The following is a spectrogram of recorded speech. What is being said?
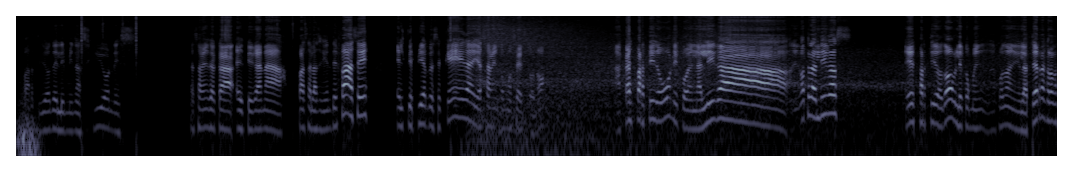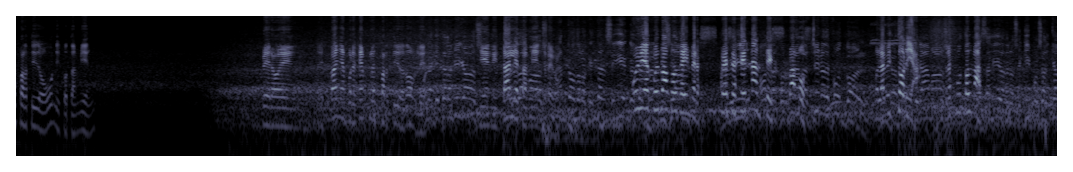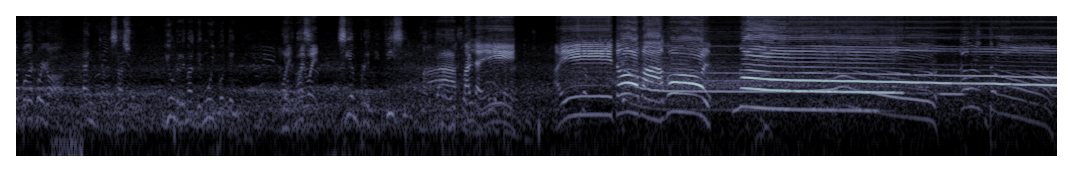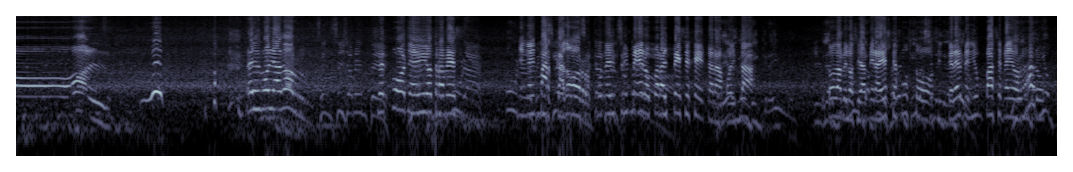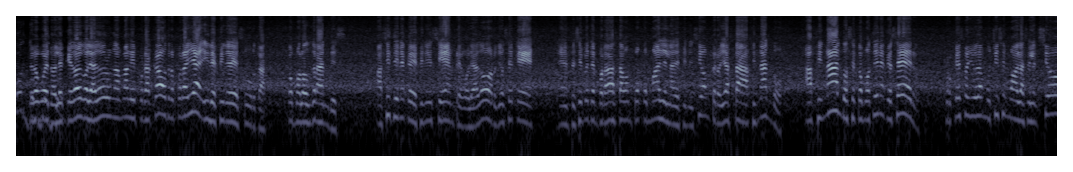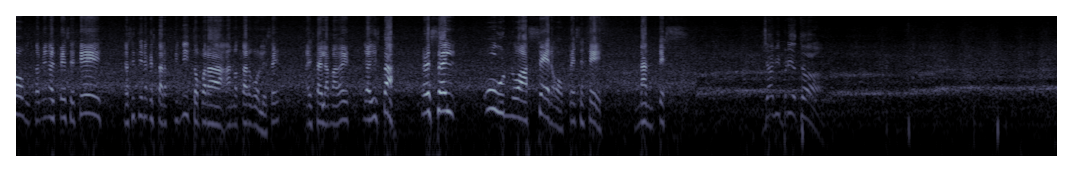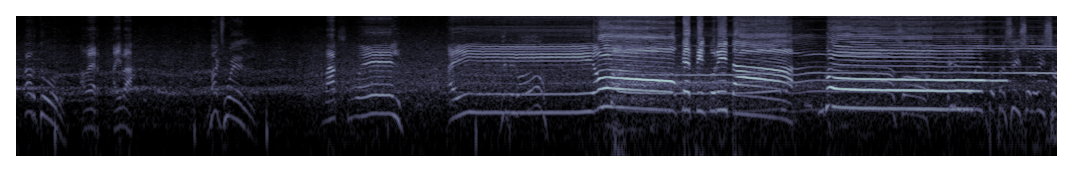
Partido de eliminaciones. Ya saben que acá el que gana pasa a la siguiente fase. El que pierde se queda. y Ya saben cómo es esto, ¿no? Acá es partido único. En la liga... En otras ligas es partido doble. Como en, bueno, en Inglaterra creo que es partido único también. Pero en España, por ejemplo, es partido doble. Hola, ¿qué tal, amigos? Y en Italia también, creo. A todos los que están siguiendo Muy bien, pues vamos gamers. PSG Nantes, vamos. llena de fútbol. Con la victoria. Tres puntos más. La salida de los equipos al campo de juego. Gran cabezazo y un remate muy potente. Y Voy, además, voy, voy. siempre es difícil marcar Ah, sal de ahí. Ahí, toma, gol. Gol. ¡Uh! El goleador Sencillamente. se pone ahí otra vez en el marcador con el primero para el PSG, carajo, ahí está. En toda velocidad. Mira, este justo sin querer me dio un pase medio raro. Pero bueno, le quedó al goleador una mague por acá, otra por allá y define de zurda, como los grandes. Así tiene que definir siempre, goleador. Yo sé que en el principio de temporada estaba un poco mal en la definición, pero ya está afinando, afinándose como tiene que ser, porque eso ayuda muchísimo a la selección, también al PSG, así tiene que estar finito para anotar goles, ¿eh? Ahí está el amague, y ahí está, es el 1 a 0 PSG Nantes. Xavi Prieto. Arthur. A ver, ahí va. Maxwell. Maxwell. Ahí. ¡Oh! ¡Qué pinturita! En el momento ¡Gol! preciso lo hizo.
